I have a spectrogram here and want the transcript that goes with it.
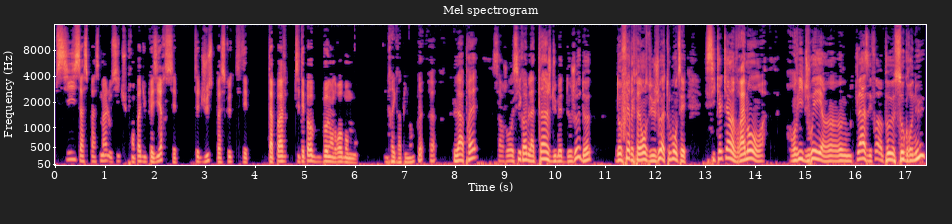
si ça se passe mal ou si tu prends pas du plaisir, c'est peut-être juste parce que t'étais, t'as pas, t'étais pas au bon endroit au bon moment. Greg rapidement euh, Là après, ça rejoint aussi quand même la tâche du maître de jeu de d'offrir l'expérience du jeu à tout le monde. C'est si quelqu'un a vraiment envie de jouer à un- une classe des fois un peu saugrenue,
